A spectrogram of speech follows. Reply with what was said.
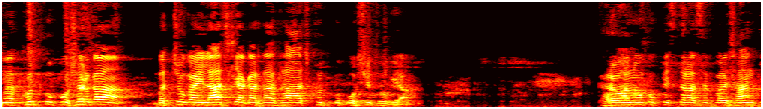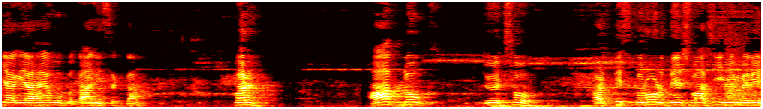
मैं खुद कुपोषण का, बच्चों का इलाज किया करता था, आज खुद कुपोषित हो गया। घर वालों को किस तरह से परेशान किया गया है, वो बता नहीं सकता। पर आप लोग जो 138 करोड़ देशवासी हैं मेरे,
